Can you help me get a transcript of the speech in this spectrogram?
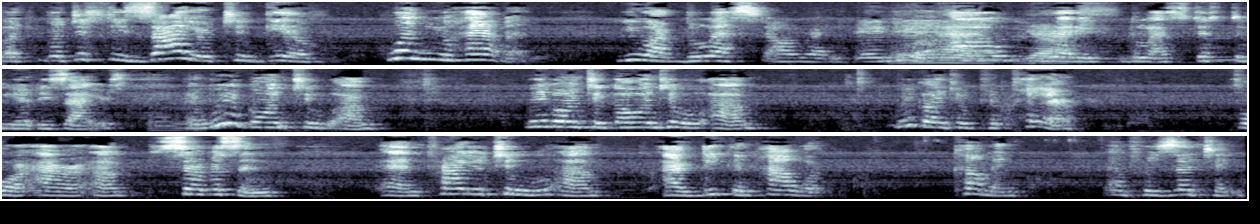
but but just desire to give when you have it, you are blessed already. You are Amen. already blessed just through your desires. And we're going to um, we're going to go into um, we're going to prepare for our um, service and and prior to um, our deacon Howard coming and presenting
